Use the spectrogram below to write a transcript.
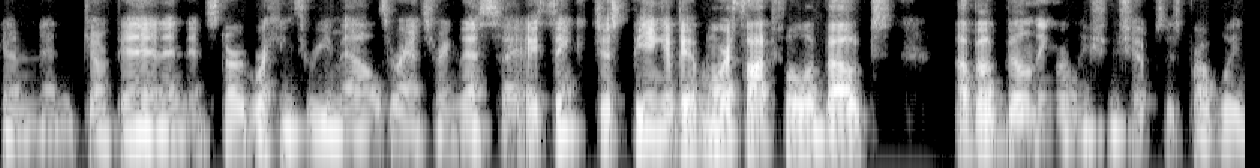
and, and jump in and, and start working through emails or answering this. I, I think just being a bit more thoughtful about about building relationships is probably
